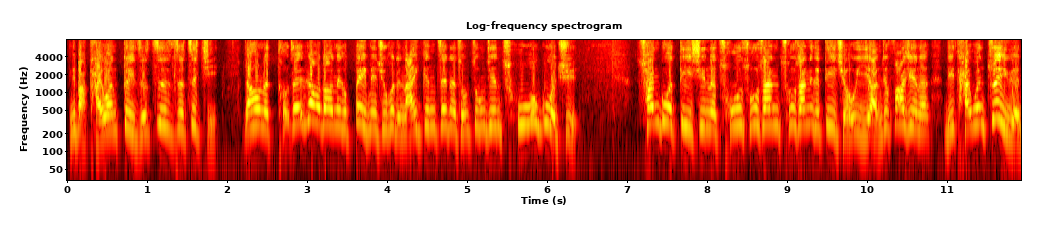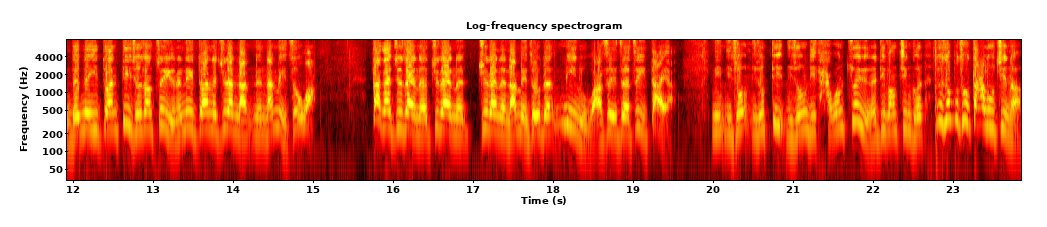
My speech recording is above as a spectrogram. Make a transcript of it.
你把台湾对着自自自己，然后呢头再绕到那个背面去，或者拿一根针呢从中间戳过去，穿过地心呢戳戳穿戳穿那个地球仪啊，你就发现呢，离台湾最远的那一端，地球上最远的那一端呢，就在南南美洲啊，大概就在呢就在呢就在呢南美洲的秘鲁啊这这这一带啊，你你从你从地你从离台湾最远的地方进口，你为什么不从大陆进呢？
